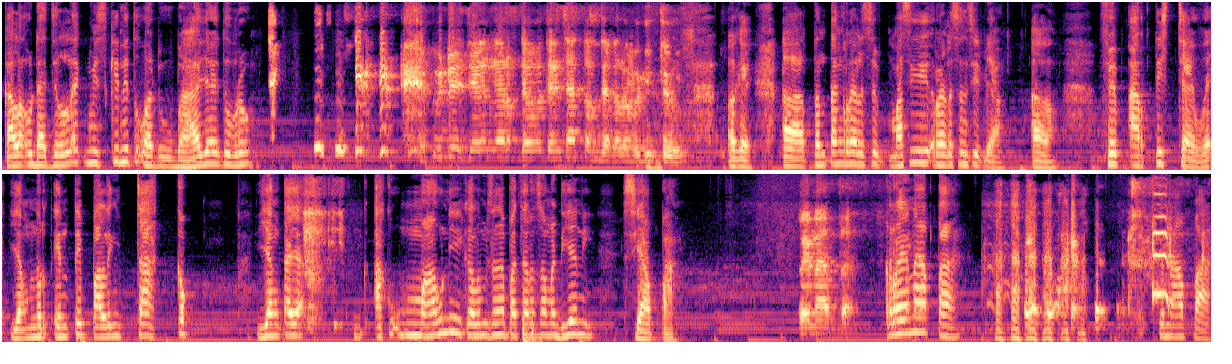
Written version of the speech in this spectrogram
Kalau udah jelek miskin itu waduh bahaya itu, Bro. udah jangan ngarep dapat yang cakep dah kalau begitu. Oke, uh, tentang relationship masih relationship ya. Uh, vape artis cewek yang menurut ente paling cakep yang kayak aku mau nih kalau misalnya pacaran sama dia nih siapa? Renata. Renata. Kenapa?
